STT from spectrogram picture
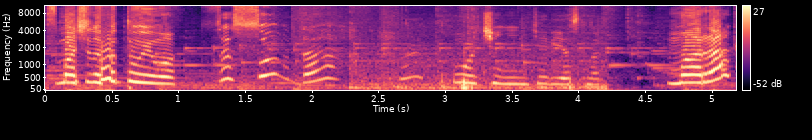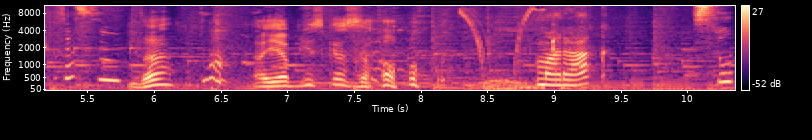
Смачно готуємо. Это суп, да? Очень интересно. Марак це суп. Да? А я бы не сказал. Марак, суп,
